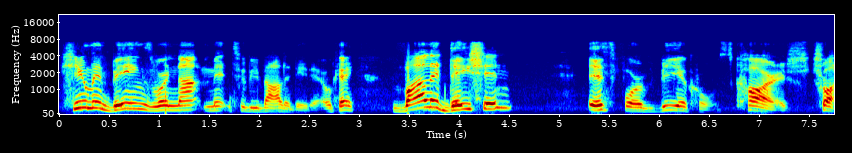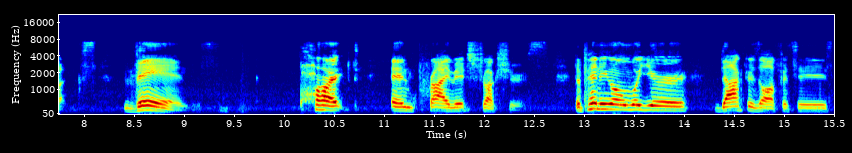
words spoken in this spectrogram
Human beings were not meant to be validated, okay? Validation is for vehicles, cars, trucks, vans, parked and private structures. Depending on where your doctor's offices.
